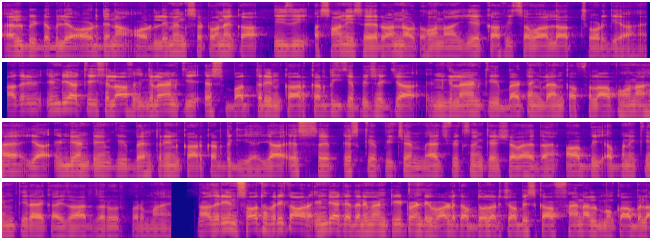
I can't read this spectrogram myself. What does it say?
ایل بی ڈبلیو آؤٹ دینا اور لیونگ سٹونے کا ایزی آسانی سے رن آؤٹ ہونا یہ کافی سوالات چھوڑ گیا ہے۔ ناظرین، انڈیا کے خلاف انگلینڈ کی اس بدترین کارکردگی کے پیچھے کیا انگلینڈ کی بیٹنگ لائن کا فلاپ ہونا ہے یا انڈین ٹیم کی بہترین کارکردگی ہے یا اس سے اس کے پیچھے میچ فکسنگ کے شواہد ہیں؟ آپ بھی اپنی قیمتی رائے کا اظہار ضرور فرمائیں۔ ناظرین، ساؤتھ افریقہ اور انڈیا کے درمیان ٹی ٹوینٹی ورلڈ کپ دو ہزار چوبیس کا فائنل مقابلہ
